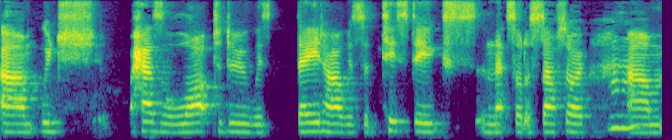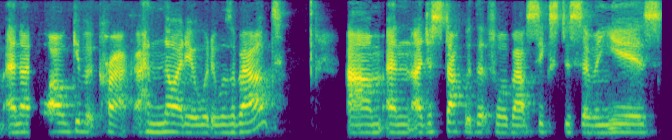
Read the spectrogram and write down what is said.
um, which has a lot to do with data, with statistics and that sort of stuff. So, mm-hmm. um, and I, will give it a crack. I had no idea what it was about. Um, and I just stuck with it for about six to seven years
